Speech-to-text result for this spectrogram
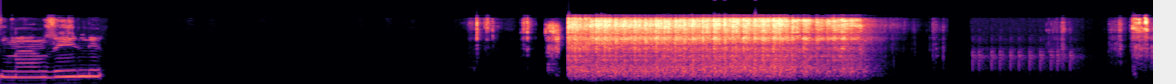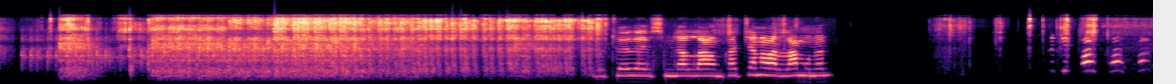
Menzili. Tövbe bismillah Allah'ım kaç canı var lan bunun? Git bas bas bas.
